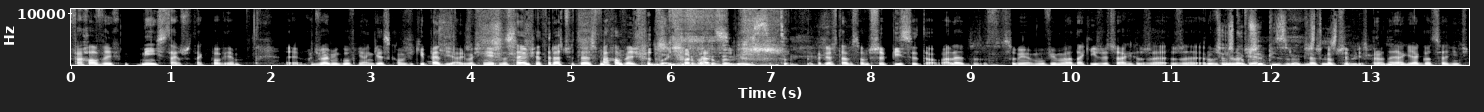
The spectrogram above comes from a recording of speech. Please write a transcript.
fachowych miejscach, że tak powiem, e, chodziło mi głównie angielską Wikipedię, ale właśnie zastanawiam się teraz, czy to jest fachowe źródło informacji. Chociaż tam są przepisy to, ale w sumie mówimy o takich rzeczach, że, że różni Ciężko ludzie... przypis zrobić. to Ciężko jest przypis, tak. prawda? Jak, jak ocenić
